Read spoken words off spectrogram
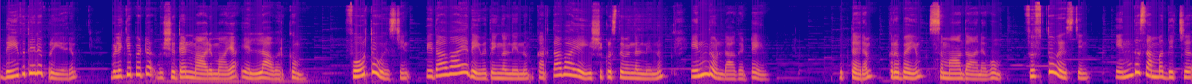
ദൈവദിന പ്രിയരും വിളിക്കപ്പെട്ട വിശുദ്ധന്മാരുമായ എല്ലാവർക്കും. ഫോർത്ത് ക്വസ്റ്റ്യൻ പിതാവായ ദൈവത്തിങ്കിൽ നിന്നും കർത്താവായ യേശുക്രിസ്തുവിൽ നിന്നും എന്തുണ്ടാകട്ടെ? ഉത്തരം കൃപയും സമാധാനവും. ഫിഫ്ത്ത് ക്വസ്റ്റ്യൻ എന്ത് സംബന്ധിച്ച്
